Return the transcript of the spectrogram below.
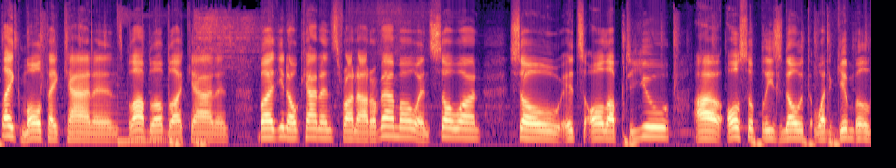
Like multi-cannons, blah blah blah cannons, but you know, cannons run out of ammo and so on. So it's all up to you. Uh, also, please note what gimbal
